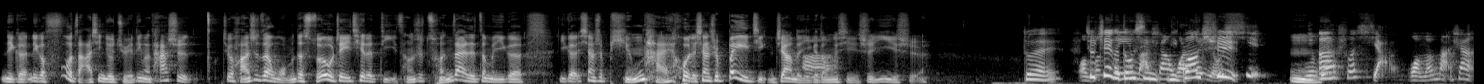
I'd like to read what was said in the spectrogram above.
那个、那个复杂性，就决定了它是。就好像是在我们的所有这一切的底层是存在着这么一个一个像是平台或者像是背景这样的一个东西，是意识。对，就这个东西，你光去，你不要说想，我们马上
